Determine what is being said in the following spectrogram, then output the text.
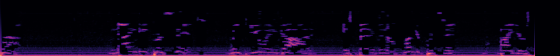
time. 90% with you and God is better than 100% by yourself.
